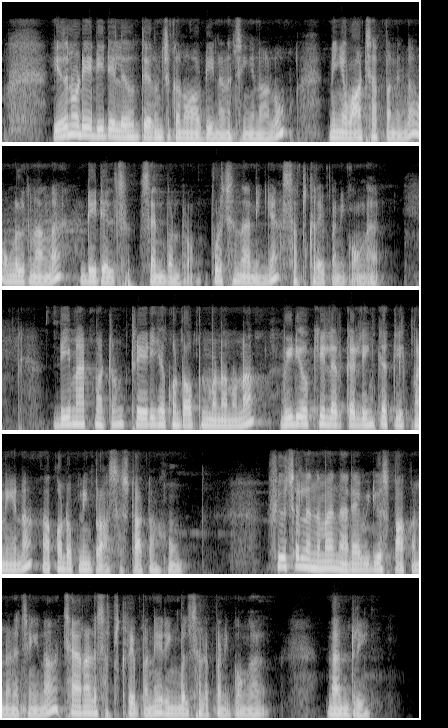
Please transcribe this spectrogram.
இதனுடைய டீட்டெயில் எதுவும் தெரிஞ்சுக்கணும் அப்படின்னு நினச்சிங்கனாலும் நீங்கள் வாட்ஸ்அப் பண்ணுங்கள் உங்களுக்கு நாங்கள் டீட்டெயில்ஸ் சென்ட் பண்ணுறோம் பிடிச்சிருந்தா நீங்கள் சப்ஸ்கிரைப் பண்ணிக்கோங்க. டிமேட் மற்றும் ட்ரேடிங் அக்கௌண்ட் ஓப்பன் பண்ணணும்னா வீடியோ கீழே இருக்க லிங்க்கை கிளிக் பண்ணிங்கன்னா அக்கௌண்ட் ஓப்பனிங் ப்ராசஸ் ஸ்டார்ட் ஆகும். ஃப்யூச்சரில் இந்த மாதிரி நிறையா வீடியோஸ் பார்க்கணுன்னு நினச்சிங்கன்னா சேனலை சப்ஸ்கிரைப் பண்ணி ரிங் பெல் செலக்ட் பண்ணிக்கோங்க. நன்றி.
